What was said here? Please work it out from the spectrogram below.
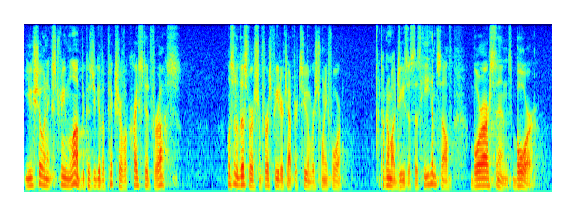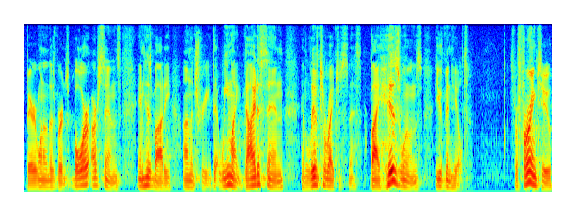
you show an extreme love because you give a picture of what Christ did for us. Listen to this verse from 1 Peter chapter 2 and verse 24. Talking about Jesus, says, He himself bore our sins, bore, bear one of those burdens, bore our sins in his body on the tree, that we might die to sin and live to righteousness. By his wounds you've been healed It's referring to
